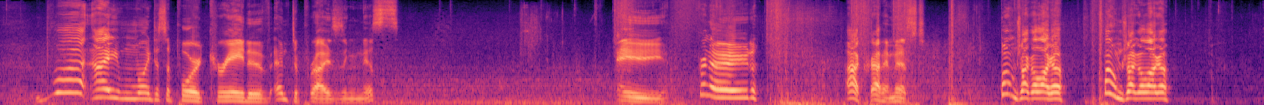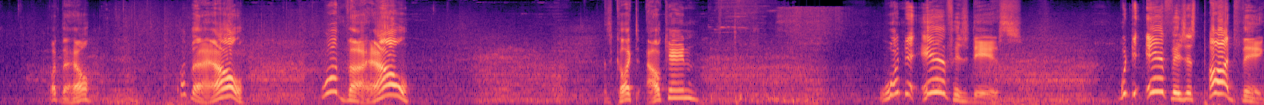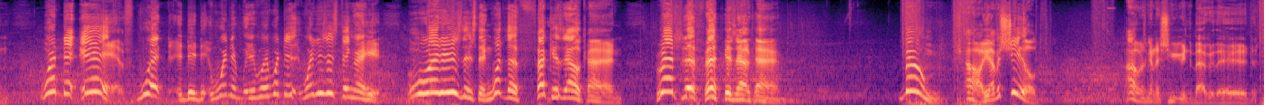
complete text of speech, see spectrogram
But I'm willing to support creative enterprisingness. A grenade! Ah, crap, I missed. Boom shakalaka! Boom shakalaka! What the hell? What the hell? What the hell? Let's collect Alkane? What the F is this? What the F is this pod thing? What the F? What did what, what, what, what, is- this thing right here? What is this thing? What the fuck is Alkane? What the fuck is Alkane? Boom! Oh, you have a shield. I was gonna shoot you in the back of the head.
